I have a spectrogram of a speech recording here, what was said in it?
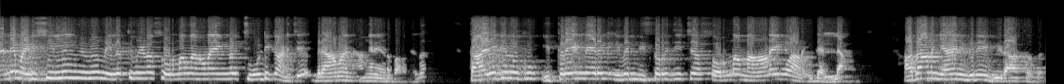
തന്റെ മടിശീലിൽ നിന്ന് നിലത്ത് വീണ സ്വർണ നാണയങ്ങൾ ചൂണ്ടിക്കാണിച്ച് ബ്രാഹ്മൻ അങ്ങനെയാണ് പറഞ്ഞത്. താഴേക്ക് നോക്കൂ ഇത്രയും നേരം ഇവൻ വിസർജിച്ച സ്വർണ നാണയങ്ങളാണ് ഇതെല്ലാം. അതാണ് ഞാൻ ഇതിനെ വിടാത്തത്.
